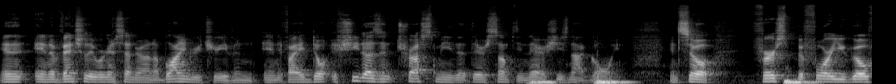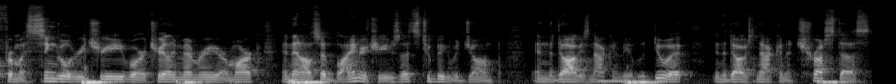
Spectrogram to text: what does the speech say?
and and eventually we're going to send her on a blind retrieve. And and if I don't, if she doesn't trust me that there's something there, she's not going. And so first before you go from a single retrieve or a trailing memory or a mark and then all of a sudden blind retrieves that's too big of a jump and the dog is not going to be able to do it and the dog's not going to trust us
